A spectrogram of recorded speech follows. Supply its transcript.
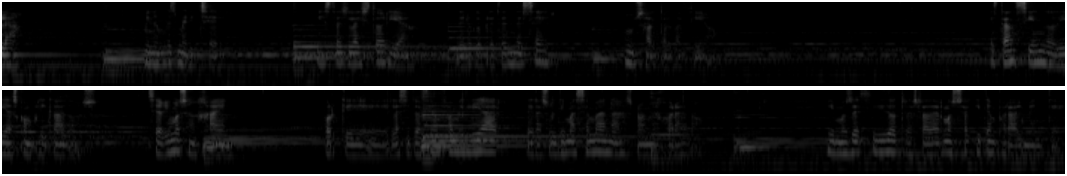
Hola, mi nombre es Merichel y esta es la historia de lo que pretende ser un salto al vacío. Están siendo días complicados. Seguimos en Jaén porque la situación familiar de las últimas semanas no ha mejorado y hemos decidido trasladarnos aquí temporalmente.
